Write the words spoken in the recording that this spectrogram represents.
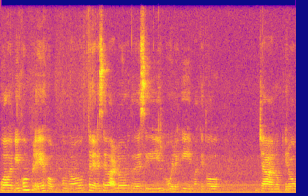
wow, es bien complejo uno tener ese valor de decidir o elegir más que todo, ya no quiero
